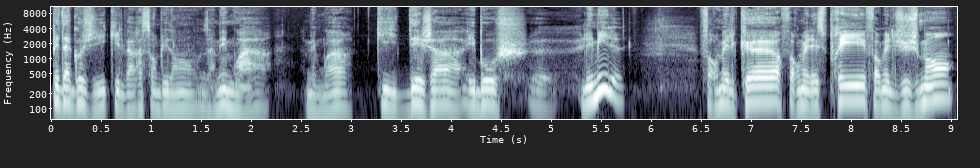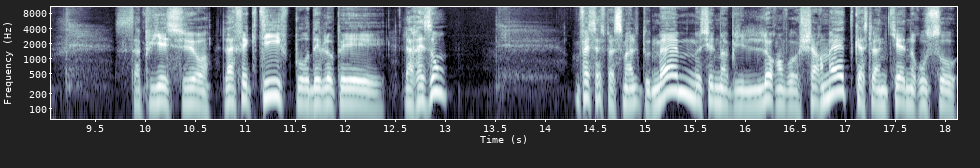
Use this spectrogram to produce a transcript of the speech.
pédagogie qu'il va rassembler dans un mémoire, un mémoire qui déjà ébauche euh, les mille former le cœur, former l'esprit, former le jugement, s'appuyer sur l'affectif pour développer la raison. Enfin, ça se passe mal tout de même. Monsieur de Mably le renvoie aux charmettes, qu'à cela ne tienne, Rousseau,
